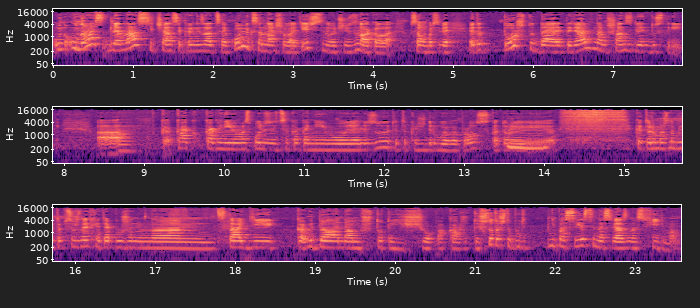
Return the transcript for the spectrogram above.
у, у нас, для нас сейчас экранизация комикса нашего отечественного очень знакова само по себе. Это то, что, да, это реально шанс для индустрии. А, как, как они им воспользуются, как они его реализуют, это, конечно, другой вопрос, который, Мгм. который можно будет обсуждать хотя бы уже на стадии, когда нам что-то еще покажут. То есть что-то, что будет непосредственно связано с фильмом.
